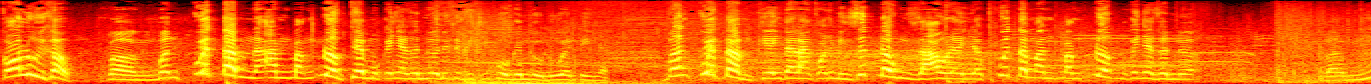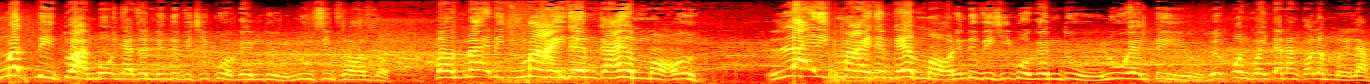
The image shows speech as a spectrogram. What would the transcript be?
Có lui không? Vâng, vẫn quyết tâm là ăn bằng được thêm một cái nhà dân nữa đến từ vị trí của game thủ Luent nhỉ. Vẫn quyết tâm khi anh ta đang có cho mình rất đông giáo ở đây nhỉ. quyết tâm ăn bằng được một cái nhà dân nữa. Và mất đi toàn bộ nhà dân đến từ vị trí của game thủ Lucifron rồi. Vâng, lại định mài thêm cái hầm mỏ ừ. Lại định mài thêm cái hầm mỏ đến từ vị trí của game thủ Luent ừ. Lượng quân của anh ta đang có là 15.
